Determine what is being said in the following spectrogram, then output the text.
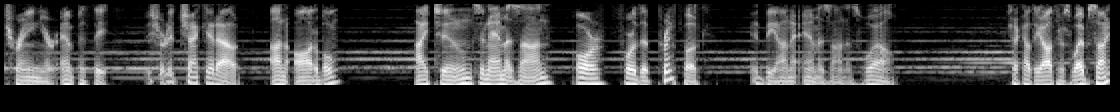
Train Your Empathy. Be sure to check it out on Audible, iTunes, and Amazon, or for the print book, it'd be on Amazon as well. Check out the author's website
